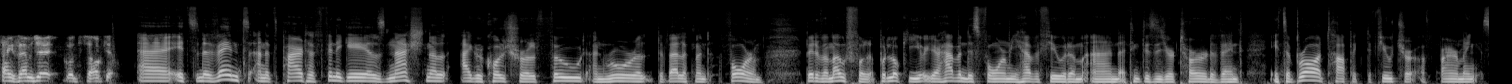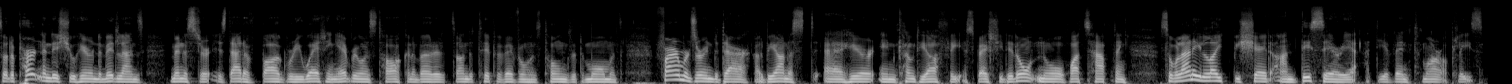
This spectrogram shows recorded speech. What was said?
Thanks, MJ. Good to talk to you. Uh, it's an event and it's part of Fine Gael's National Agricultural Food and Rural Development Forum. Bit of a mouthful, but look, you're having this forum, you have a few of them, and I think this is your third event. It's a broad topic, the future of farming. So, the pertinent issue here in the Midlands, Minister, is that of bog rewetting. Everyone's talking about it, it's on the tip of everyone's tongues at the moment. Farmers are in the dark, I'll be honest, uh, here in County Offaly especially. They don't know what's happening. So, will any light be shed on this area at the event tomorrow, please?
